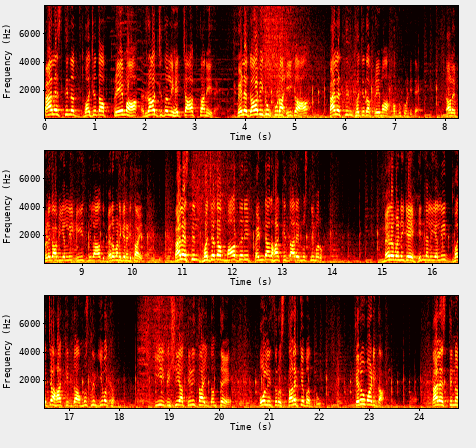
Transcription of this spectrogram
ಪ್ಯಾಲೆಸ್ತೀನ್ ಧ್ವಜದ ಪ್ರೇಮ ರಾಜ್ಯದಲ್ಲಿ ಹೆಚ್ಚಾಗ್ತಾನೆ ಇದೆ. ಬೆಳಗಾವಿಗೂ ಕೂಡ ಈಗ ಪ್ಯಾಲೆಸ್ತೀನ್ ಧ್ವಜದ ಪ್ರೇಮ ಹಬ್ಬಿಕೊಂಡಿದೆ. ನಾಳೆ ಬೆಳಗಾವಿಯಲ್ಲಿ ಈದ್ ಮಿಲಾದ್ ಮೆರವಣಿಗೆ ನಡೀತಾ ಇದೆ. ಪ್ಯಾಲೆಸ್ತೀನ್ ಧ್ವಜದ ಮಾದರಿ ಪೆಂಡಾಲ್ ಹಾಕಿದ್ದಾರೆ ಮುಸ್ಲಿಮರು. ಮೆರವಣಿಗೆ ಹಿನ್ನೆಲೆಯಲ್ಲಿ ಧ್ವಜ ಹಾಕಿದ್ದ ಮುಸ್ಲಿಂ ಯುವಕರು. ಈ ವಿಷಯ ತಿಳಿತಾ ಇದ್ದಂತೆ ಪೊಲೀಸರು ಸ್ಥಳಕ್ಕೆ ಬಂದು ತೆರವು ಮಾಡಿದ್ದಾರೆ. ಪ್ಯಾಲೆಸ್ತೀನ್ನ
